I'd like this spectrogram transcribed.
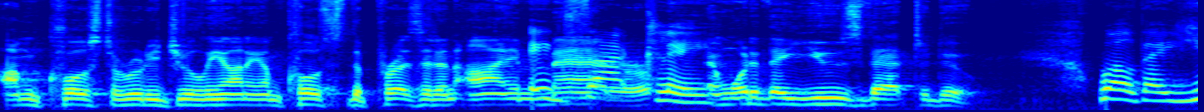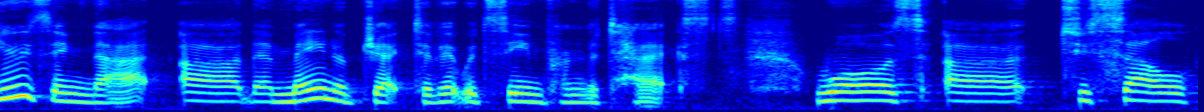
I'm close to Rudy Giuliani, I'm close to the president, I'm exactly. matter. And what do they use that to do? Well, they're using that. Uh, their main objective, it would seem from the texts, was uh, to sell.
